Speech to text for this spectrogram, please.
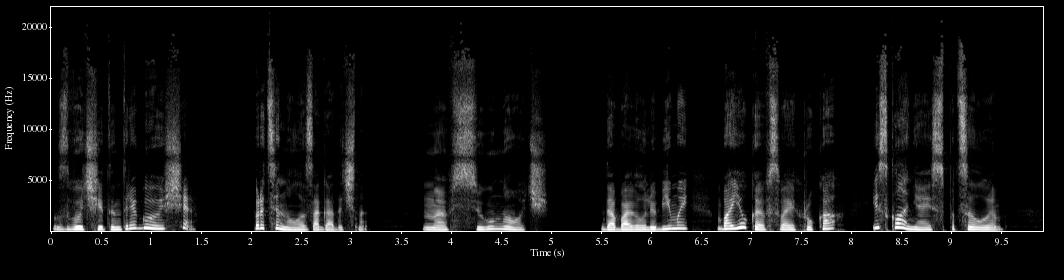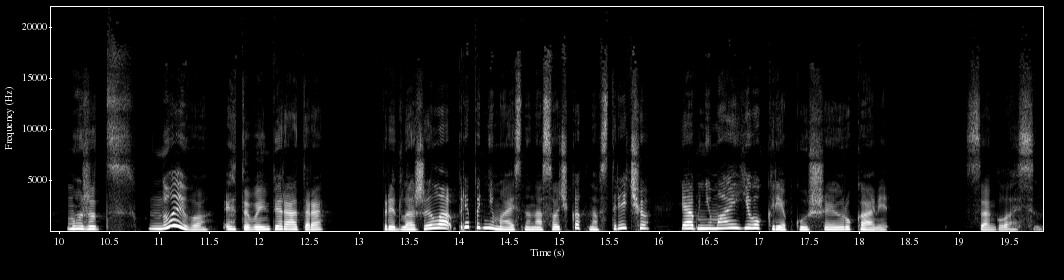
Звучит интригующе. Протянула загадочно. На всю ночь. Добавил любимый, баюкая в своих руках и склоняясь с поцелуем. Может, ну его, этого императора? Предложила, приподнимаясь на носочках навстречу и обнимая его крепкую шею руками. Согласен.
